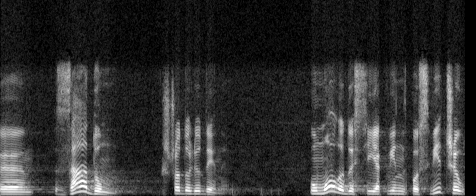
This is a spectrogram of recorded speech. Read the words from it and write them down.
е, задум щодо людини. У молодості, як він посвідчив,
